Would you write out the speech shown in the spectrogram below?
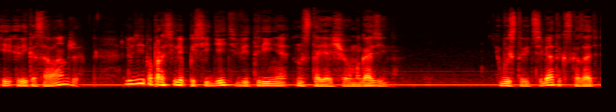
и Рика Саванджи людей попросили посидеть в витрине настоящего магазина. Выставить себя, так сказать,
